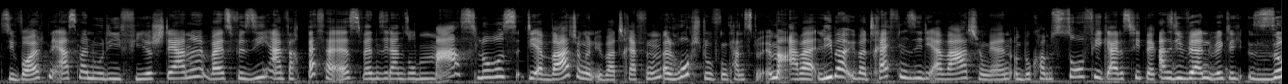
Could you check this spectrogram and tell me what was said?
sie wollten erstmal nur die vier Sterne, weil es für sie einfach besser ist, wenn sie dann so maßlos die Erwartungen übertreffen, weil hochstufen kannst du immer, aber lieber übertreffen sie die Erwartungen und bekommst so viel geiles Feedback also die werden wirklich so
